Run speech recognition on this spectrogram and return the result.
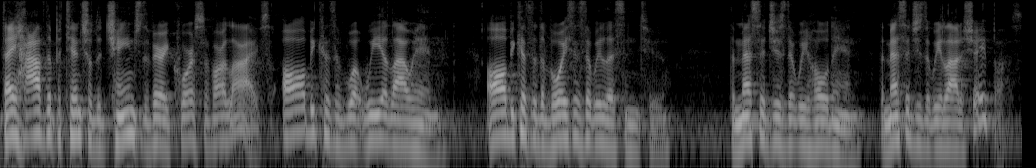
They have the potential to change the very course of our lives, all because of what we allow in, all because of the voices that we listen to, the messages that we hold in, the messages that we allow to shape us.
